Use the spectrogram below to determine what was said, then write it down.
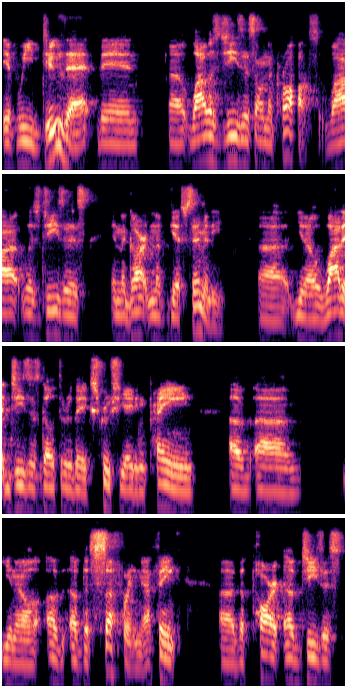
if we do that, then uh, why was Jesus on the cross? Why was Jesus in the Garden of Gethsemane? Uh, you know, why did Jesus go through the excruciating pain of um, you know of of the suffering? I think uh, the part of Jesus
